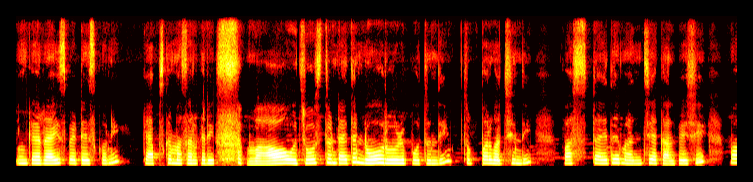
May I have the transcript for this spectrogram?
ఇంకా రైస్ పెట్టేసుకొని క్యాప్సికమ్ మసాలా కర్రీ వావ్ చూస్తుంటే అయితే నోరు ఊడిపోతుంది సూపర్గా వచ్చింది. ఫస్ట్ అయితే మంచిగా కలిపేసి మా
